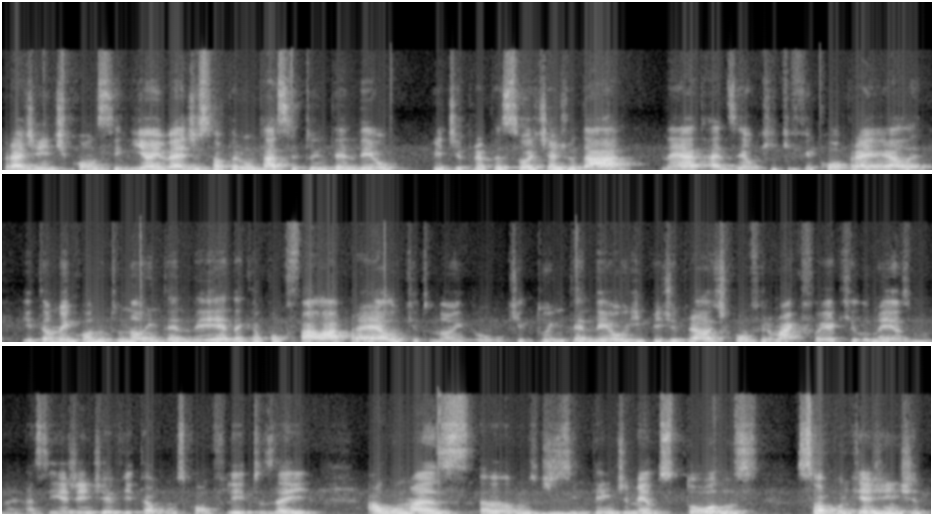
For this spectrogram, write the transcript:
para a gente conseguir, ao invés de só perguntar se tu entendeu, pedir para a pessoa te ajudar né, a, dizer o que, que ficou para ela, e também quando tu não entender, daqui a pouco falar para ela o que tu não o que tu entendeu e pedir para ela te confirmar que foi aquilo mesmo, né? Assim a gente evita alguns conflitos aí, algumas uh, uns desentendimentos tolos só porque a gente,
